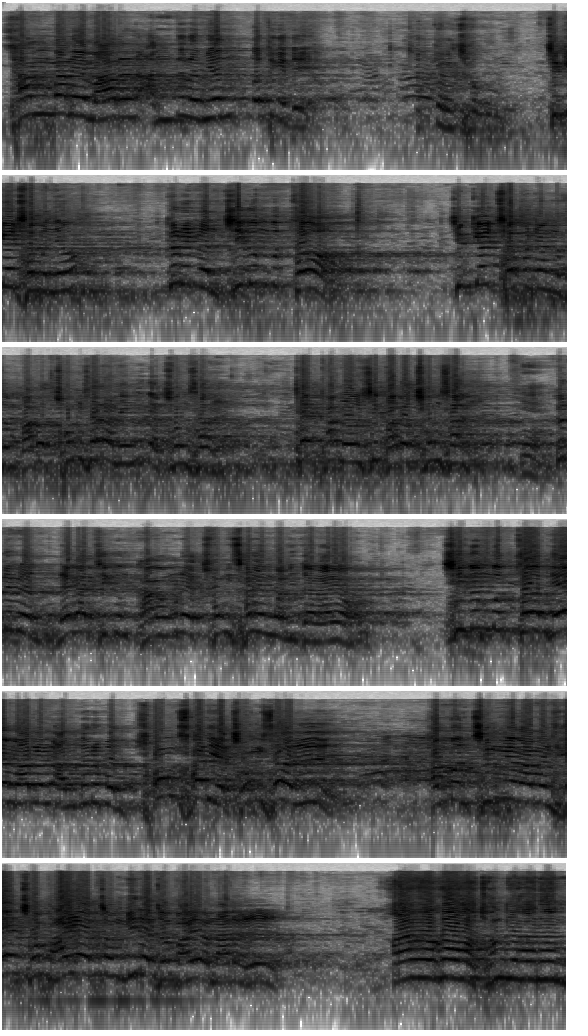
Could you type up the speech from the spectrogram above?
상관의 말을 안 들으면 어떻게 돼요? 적결처분. 즉결 처분요? 그러면 지금부터 즉결 처분이라는 것은 바로 총살 아닙니까? 총살. 재판 없이 바로 총살. 예. 그러면 내가 지금 강화문의 총사령관이잖아요. 지금부터 내 말을 안 들으면 총살이야, 총살. 한번 증명하면 해줘봐요. 좀 밀어줘봐요, 나를. 사랑하고 존경하는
